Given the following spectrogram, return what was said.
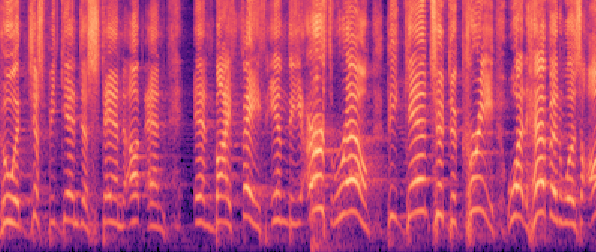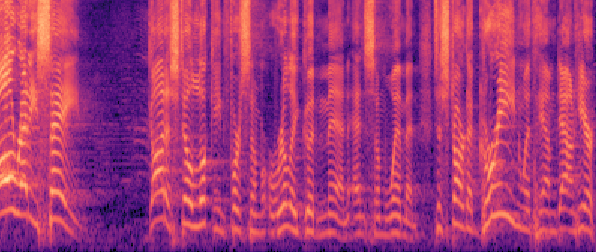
who would just begin to stand up and, and by faith in the earth realm begin to decree what heaven was already saying. God is still looking for some really good men and some women to start agreeing with Him down here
